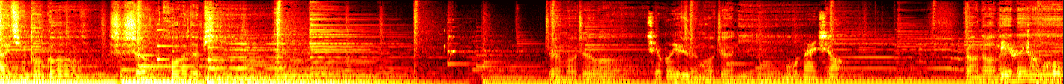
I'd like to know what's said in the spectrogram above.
爱情不过是生活的皮，折磨着我。无难消。碧水长空，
